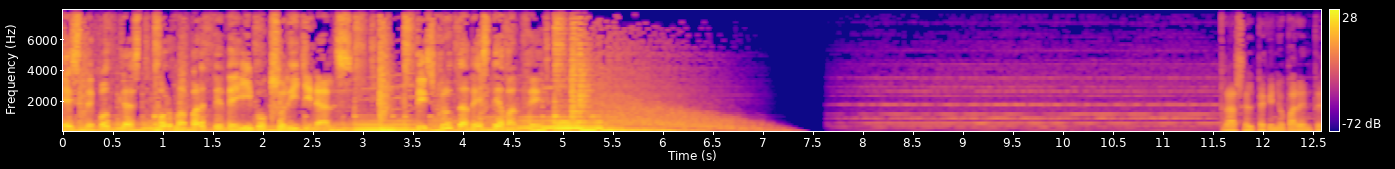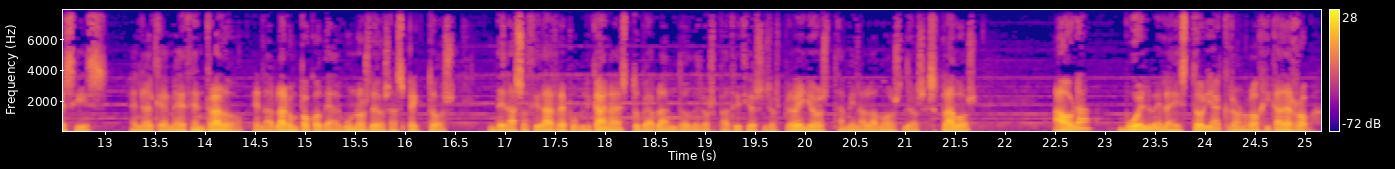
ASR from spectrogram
Este podcast forma parte de Evox Originals. Disfruta de este avance. Tras el pequeño paréntesis en el que me he centrado en hablar un poco de algunos de los aspectos de la sociedad republicana, estuve hablando de los patricios y los plebeyos, también hablamos de los esclavos, ahora vuelve la historia cronológica de Roma.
